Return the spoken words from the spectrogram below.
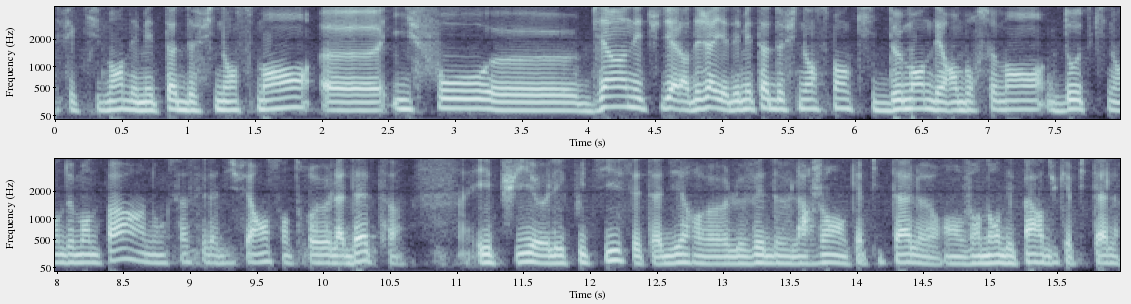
effectivement des méthodes de financement. Euh, il faut euh, bien étudier. Alors déjà, il y a des méthodes de financement qui demandent des remboursements, d'autres qui n'en demandent pas. Hein. Donc ça, c'est la différence entre la dette et puis euh, l'equity, c'est-à-dire lever de l'argent en capital en vendant des parts du capital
